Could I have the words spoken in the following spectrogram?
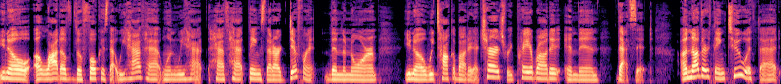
you know, a lot of the focus that we have had when we have, have had things that are different than the norm, you know, we talk about it at church, we pray about it, and then that's it. Another thing too with that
